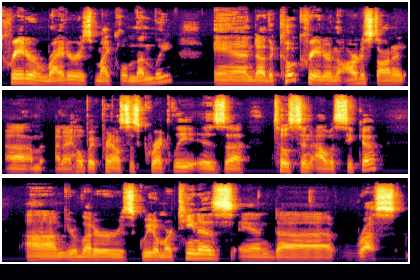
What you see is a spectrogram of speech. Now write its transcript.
creator and writer is Michael Nunneley, and uh, the co-creator and the artist on it, um, and I hope I pronounced this correctly, is uh, Tosin Awosika. Um, your letter is Guido Martines, and uh, Russ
